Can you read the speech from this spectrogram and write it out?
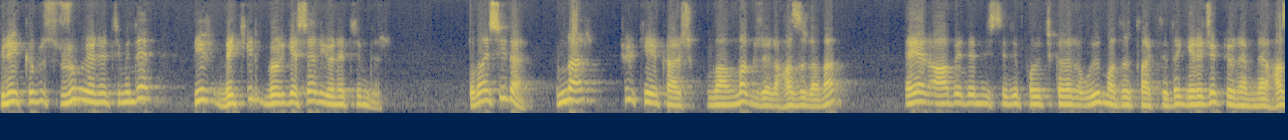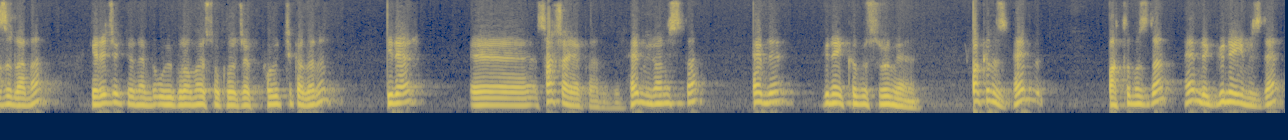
Güney Kıbrıs Rum yönetimi de bir vekil bölgesel yönetimdir. Dolayısıyla bunlar Türkiye'ye karşı kullanılmak üzere hazırlanan eğer ABD'nin istediği politikalara uyulmadığı takdirde gelecek dönemde hazırlanan, gelecek dönemde uygulamaya sokulacak politikaların birer e, saç ayaklarıdır. Hem Yunanistan hem de Güney Kıbrıs Rum yönetimi. Bakınız hem batımızdan hem de güneyimizden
